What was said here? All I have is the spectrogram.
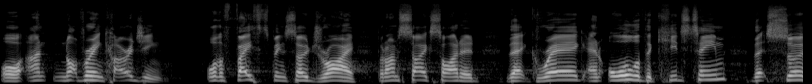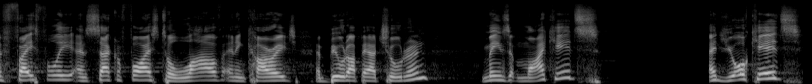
or un, not very encouraging or the faith's been so dry. But I'm so excited that Greg and all of the kids' team that serve faithfully and sacrifice to love and encourage and build up our children means that my kids and your kids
